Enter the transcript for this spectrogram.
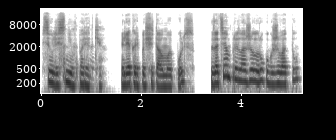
Все ли с ним в порядке? Лекарь посчитал мой пульс, затем приложил руку к животу.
